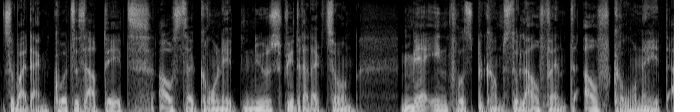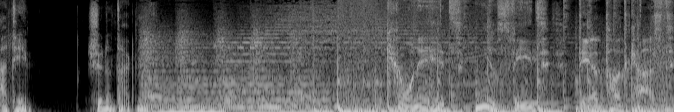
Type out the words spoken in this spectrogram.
Soweit ein kurzes Update aus der Krone Newsfeed Redaktion. Mehr Infos bekommst du laufend auf KroneHit.at. Schönen Tag noch. Krone Newsfeed, der Podcast.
